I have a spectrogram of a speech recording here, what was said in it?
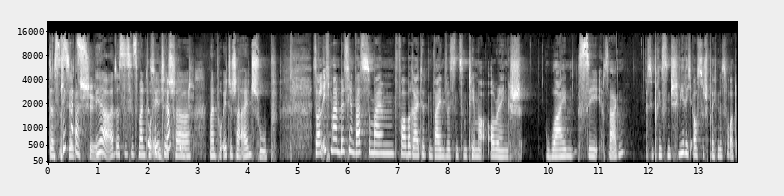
Das, klingt ist jetzt, aber schön. Ja, das ist jetzt mein Das poetischer, mein poetischer Einschub. Soll ich mal ein bisschen was zu meinem vorbereiteten Weinwissen zum Thema Orange Wine Sie. sagen? Ist übrigens ein schwierig auszusprechendes Wort.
